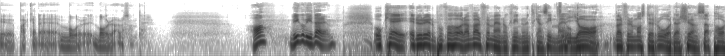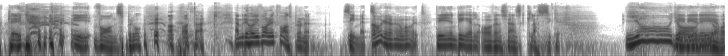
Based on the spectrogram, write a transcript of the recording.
eh, packade bor, borrar och sånt där. Ja, vi går vidare. Okej, är du redo på att få höra varför män och kvinnor inte kan simma ihop? Ja. Varför det måste råda könsapartheid i Vansbro? Ja, tack. Nej, men det har ju varit Vansbro nu, simmet. Ja, det har redan varit. Det är ju en del av en svensk klassiker. Ja, ja, Det är det det är, ja.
